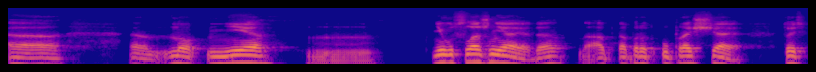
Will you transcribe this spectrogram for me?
Э, э, но не, не усложняя, да, а наоборот упрощая. То есть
